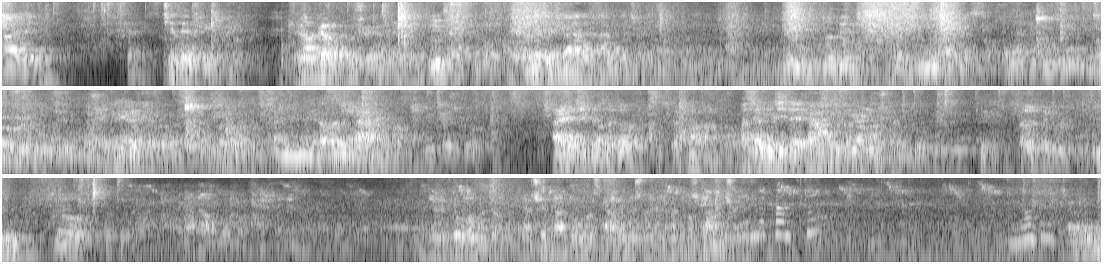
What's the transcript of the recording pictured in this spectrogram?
Hadi. Ce te fi? Eu aveam ușură. Unde te duci la un cam de ce? Hai încet să dau. Asta e legit de ca? Nie, długo na to. Ja czy na długo stary myślę, że na Amen.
